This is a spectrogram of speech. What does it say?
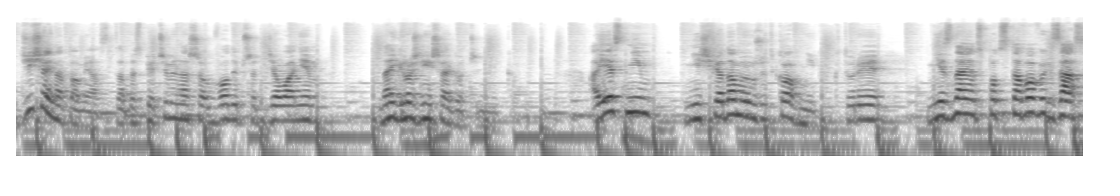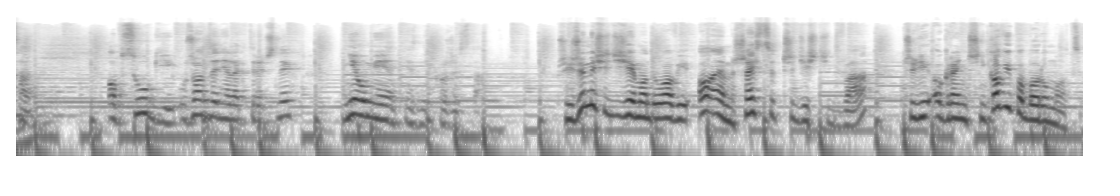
Dzisiaj natomiast zabezpieczymy nasze obwody przed działaniem najgroźniejszego czynnika. A jest nim nieświadomy użytkownik, który nie znając podstawowych zasad obsługi urządzeń elektrycznych nieumiejętnie z nich korzysta. Przyjrzymy się dzisiaj modułowi OM632, czyli ogranicznikowi poboru mocy.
